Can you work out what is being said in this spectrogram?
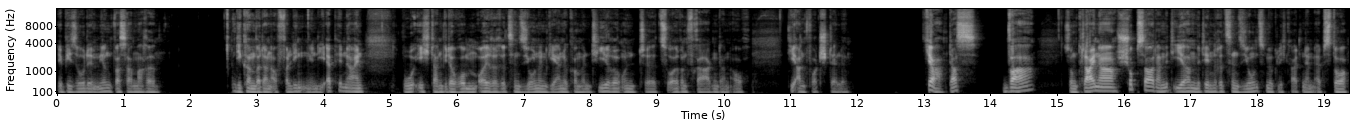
Episode im Irgendwasser mache. Die können wir dann auch verlinken in die App hinein. wo ich dann wiederum eure Rezensionen gerne kommentiere und äh, zu euren Fragen dann auch die Antwort stelle. Tja, das war so ein kleiner Schubser, damit ihr mit den Rezensionsmöglichkeiten im App Store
